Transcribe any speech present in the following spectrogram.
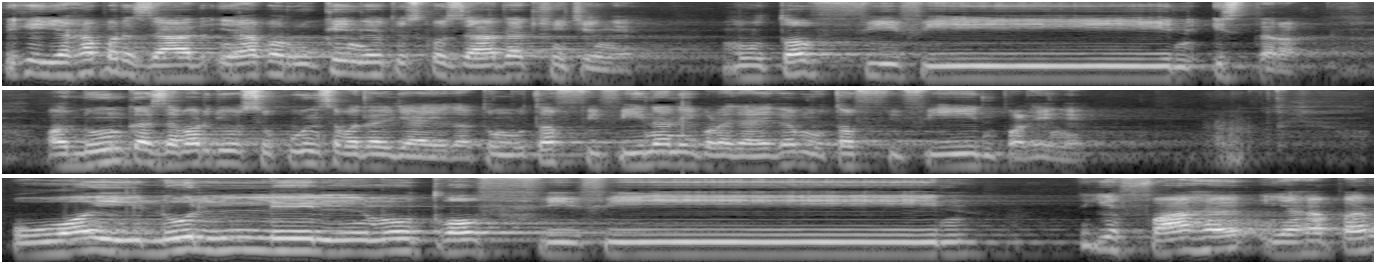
دیکھیے یہاں پر زیادہ، یہاں پر رکیں گے تو اس کو زیادہ کھینچیں گے مطففین اس طرح۔ اور نون کا زبر جو سکون سے بدل جائے گا تو متففینہ نہیں پڑھا جائے گا، متففین پڑھیں گے۔ وَيْلٌ لِّلْمُطَفِّفِينَ۔ یہ فا ہے یہاں پر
